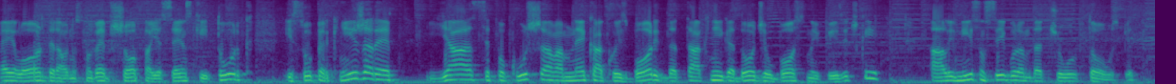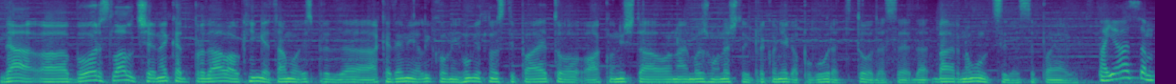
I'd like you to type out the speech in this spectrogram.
mail ordera, odnosno web shopa Jesenski Turk i super knjižare ja se pokušavam nekako izboriti da ta knjiga dođe u Bosnu i fizički, ali nisam siguran da ću to uspjeti. Da, uh, Boris Lalić je nekad prodavao knjige tamo ispred Akademije likovnih umjetnosti, pa eto, ako ništa, onaj, možemo nešto i preko njega pogurati to, da se, da, bar na ulici da se pojavi. Pa ja sam,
